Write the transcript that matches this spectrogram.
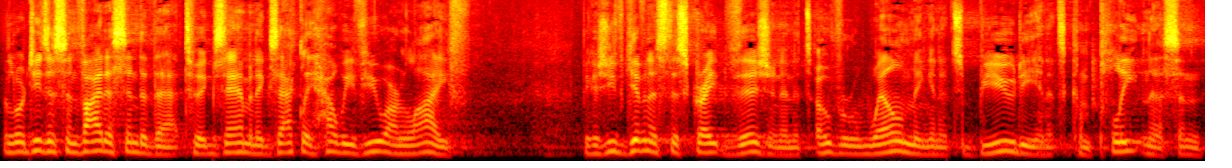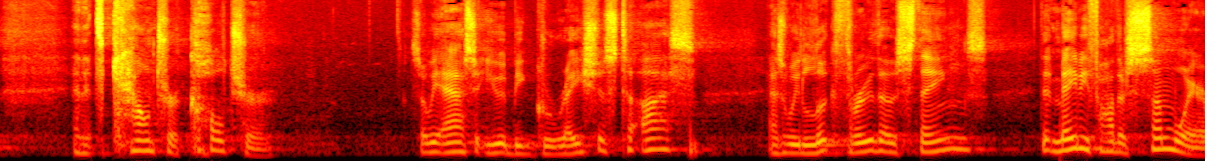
The Lord Jesus, invite us into that to examine exactly how we view our life because you've given us this great vision and it's overwhelming in its beauty and its completeness and, and its counterculture. So we ask that you would be gracious to us as we look through those things. That maybe, Father, somewhere,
